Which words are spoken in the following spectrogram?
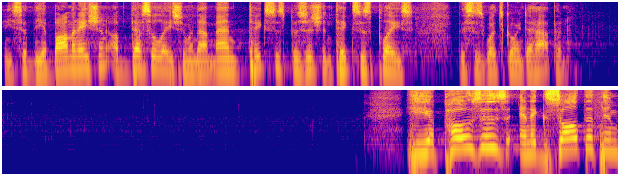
he said, The abomination of desolation, when that man takes his position, takes his place, this is what's going to happen. He opposes and exalteth him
